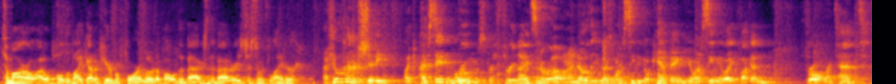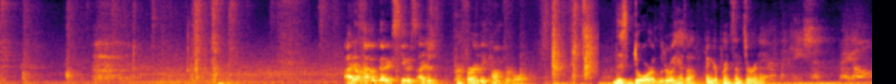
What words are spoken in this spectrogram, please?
Tomorrow, I will pull the bike out of here before I load up all of the bags and the batteries, just so it's lighter. I feel kind of shitty. Like, I've stayed in rooms for three nights in a row, and I know that you guys want to see me go camping. You want to see me, like, fucking throw up my tent. I don't have a good excuse. I just prefer to be comfortable. This door literally has a fingerprint sensor in it. Verification failed.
